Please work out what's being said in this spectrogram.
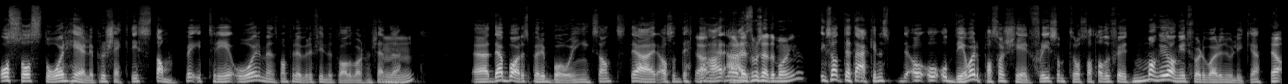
og så står hele prosjektet i stampe i tre år mens man prøver å finne ut hva det var som skjedde. Mm Eh, Det er bare å spørre Boeing, ikke sant? Det er, altså, dette ja, her det er det som skjedde, Boeing. det. ikke sant? Dette er ikke en, og, og- det var et passasjerfly som tross alt hadde fløyet mange ganger før det var en ulykke. Ja.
